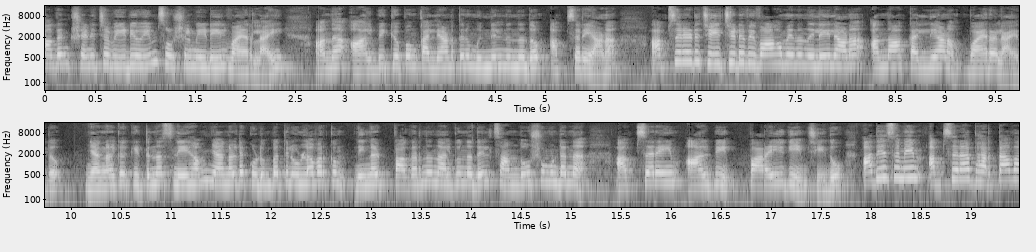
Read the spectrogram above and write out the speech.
മകൻ ക്ഷണിച്ച വീഡിയോയും സോഷ്യൽ മീഡിയയിൽ വൈറലായി. അന്ന് ആൽബിക്കൊപ്പം കല്യാണത്തിന് മുന്നിൽ നിന്നതും അപ്സരയാണ്. അപ്സരയുടെ ചേച്ചിയുടെ വിവാഹം എന്ന നിലയിലാണ് അന്ന് ആ കല്യാണം വൈറലായത്. ഞങ്ങൾക്ക് കിട്ടുന്ന സ്നേഹം ഞങ്ങളുടെ കുടുംബത്തിലുള്ളവർക്കും നിങ്ങൾ പകർന്നു നൽകുന്നതിൽ സന്തോഷമുണ്ടെന്ന് അപ്സരയും ആൽബിയും പറയുകയും ചെയ്തു. അതേസമയം അപ്സര ഭർത്താവ്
